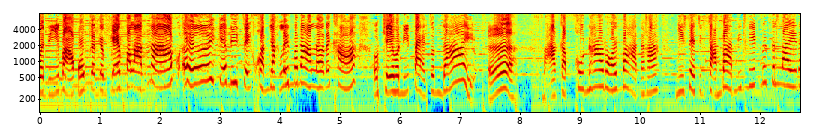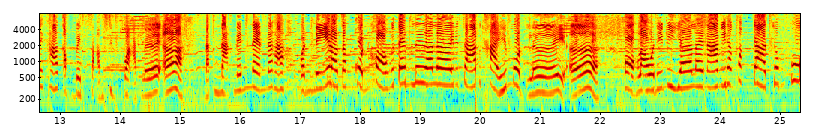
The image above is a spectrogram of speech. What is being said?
วันนี้มาพบกันกับเกมตลาดน้ำเอ้ย เกมนี้เจ๊ขวัญอยากเล่นมานานแล้วนะคะ โอเค วันนี้แตกจนได้ เออ มากับทุน 500 บาทนะคะ มีเศษ 13 บาทนิดๆ ไม่เป็นไรนะคะ กับเบ็ด 30 บาทเลย เออหนักๆ เน้นๆ นะคะ วันนี้เราจะขนของไปเต็มเรือเลยนะจ๊ะ ไปขายให้หมดเลย เออ ของเราวันนี้มีเยอะเลยนะ มีทั้งผักกาดชมพู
